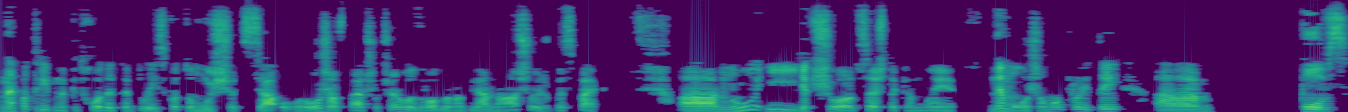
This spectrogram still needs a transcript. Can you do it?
не потрібно підходити близько, тому що ця огорожа в першу чергу зроблена для нашої ж безпеки. А, ну і якщо все ж таки ми не можемо пройти а, повз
